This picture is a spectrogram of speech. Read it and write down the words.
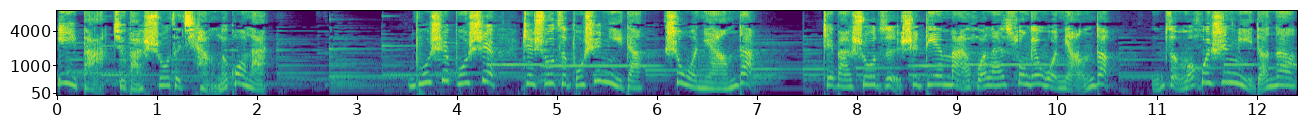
一把就把梳子抢了过来。不是不是，这梳子不是你的，是我娘的。这把梳子是爹买回来送给我娘的，怎么会是你的呢？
